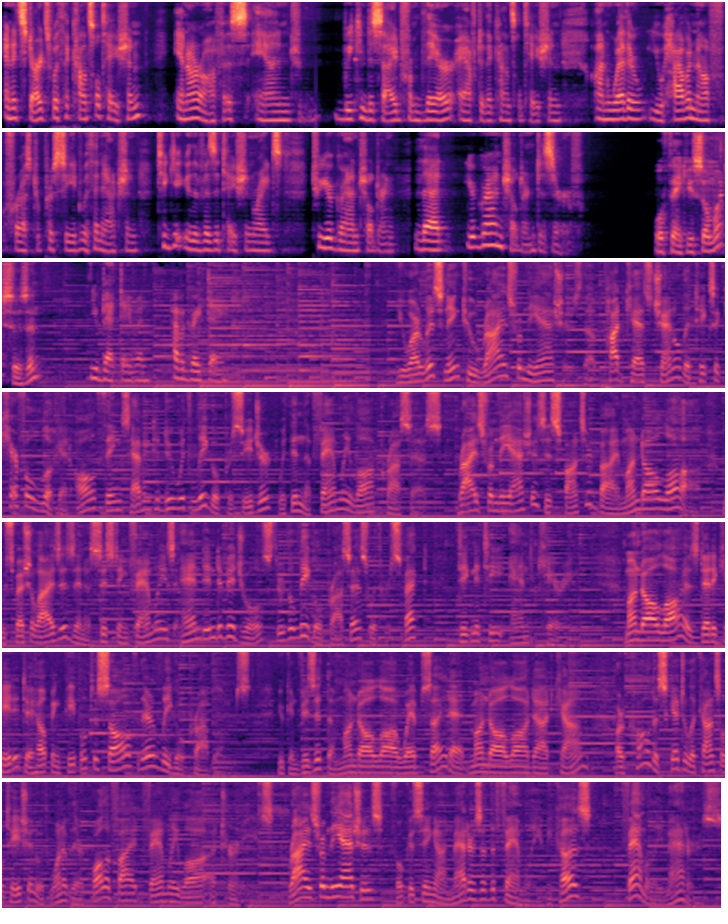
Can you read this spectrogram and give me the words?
And it starts with a consultation in our office, and we can decide from there after the consultation on whether you have enough for us to proceed with an action to get you the visitation rights to your grandchildren that your grandchildren deserve. Well, thank you so much, Susan. You bet, David. Have a great day. You are listening to Rise from the Ashes, the podcast channel that takes a careful look at all things having to do with legal procedure within the family law process. Rise from the Ashes is sponsored by Mundahl Law, who specializes in assisting families and individuals through the legal process with respect dignity, and caring. Mundahl Law is dedicated to helping people to solve their legal problems. You can visit the Mundahl Law website at mundahllaw.com or call to schedule a consultation with one of their qualified family law attorneys. Rise from the ashes, focusing on matters of the family because family matters.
